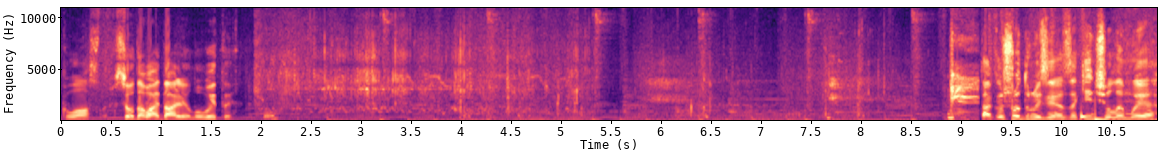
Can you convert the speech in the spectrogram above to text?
класних. Все, давай далі ловити. Так, ну що, друзі, закінчили ми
